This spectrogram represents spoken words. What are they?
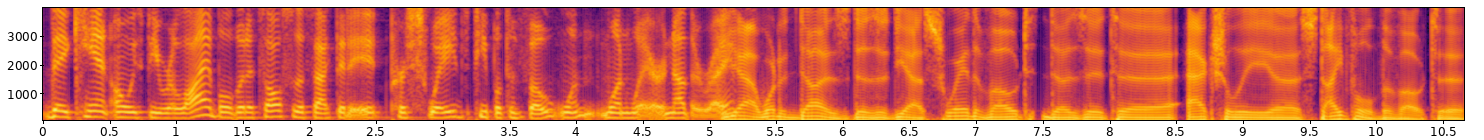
they can't always be reliable, but it's also the fact that it persuades people to vote one one way or another, right? Yeah, what it does does it yeah sway the vote? Does it uh, actually uh, stifle the vote? Uh,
